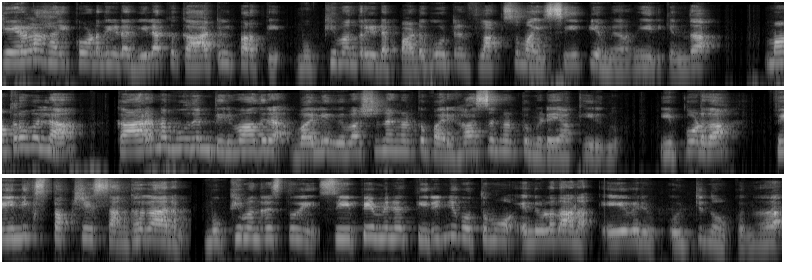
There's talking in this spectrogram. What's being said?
കേരള ഹൈക്കോടതിയുടെ വിലക്ക് കാറ്റിൽ പറത്തി മുഖ്യമന്ത്രിയുടെ പടുകൂറ്റൻ ഫ്ലക്സുമായി സി പി എം ഇറങ്ങിയിരിക്കുന്നത്. മാത്രമല്ല കാരണഭൂതൻ തിരുവാതിര വലിയ വിമർശനങ്ങൾക്കും പരിഹാസങ്ങൾക്കും ഇടയാക്കിയിരുന്നു. ഇപ്പോഴതാ ഫീനിക്സ് പക്ഷി സംഘഗാനം മുഖ്യമന്ത്രി സ്തുതി സി പി എമ്മിനെ തിരിഞ്ഞുകൊത്തുമോ എന്നുള്ളതാണ് ഏവരും ഉറ്റുനോക്കുന്നത്.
